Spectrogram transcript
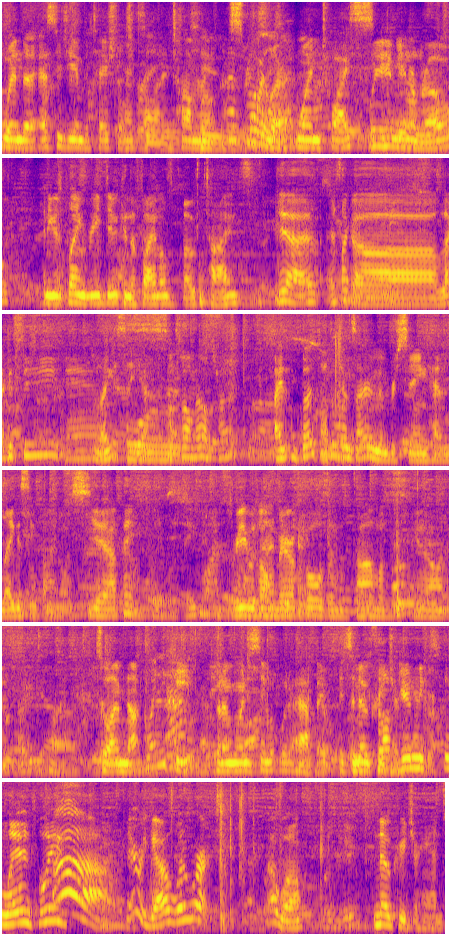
When the SCG Invitationals were on, and Tom spoiler won twice in a row, and he was playing Reid Duke in the finals both times. Yeah, it's like a legacy and Legacy, yeah. something else, right? I, both of the ones I remember seeing had Legacy finals. Yeah, I think Reid was on Miracles and Tom was, you know, on So I'm not going to keep, but I'm going to see what would have happened. It's a no Stop creature. giving me hand. land, please. Ah, there we go. Would have worked. Oh well. No creature hand.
